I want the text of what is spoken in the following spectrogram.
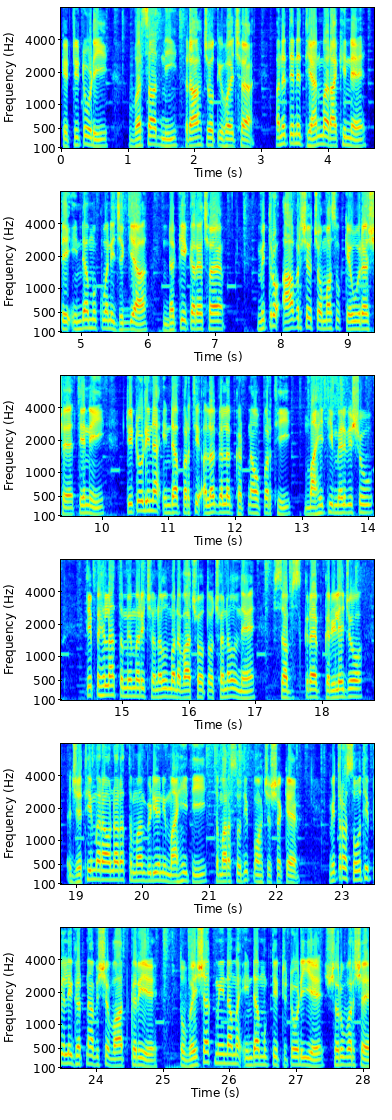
કે ટીટોડી વરસાદની રાહ જોતી હોય છે અને તેને ધ્યાનમાં રાખીને તે ઈંડા મૂકવાની જગ્યા નક્કી કરે છે. મિત્રો, આ વર્ષે ચોમાસું કેવું રહેશે તેની ટીટોડીના ઈંડા પરથી અલગ અલગ ઘટનાઓ પરથી માહિતી મેળવીશું. તે પહેલાં તમે મારી ચેનલમાં નવા છો તો ચેનલને સબસ્ક્રાઈબ કરી લેજો, જેથી મારા આવનારા તમામ વિડીયોની માહિતી તમારા સુધી પહોંચી શકે. મિત્રો, સૌથી પહેલી ઘટના વિશે વાત કરીએ તો વૈશાખ મહિનામાં ઈંડા મુક્તી ટીટોડીએ શરૂ વર્ષે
